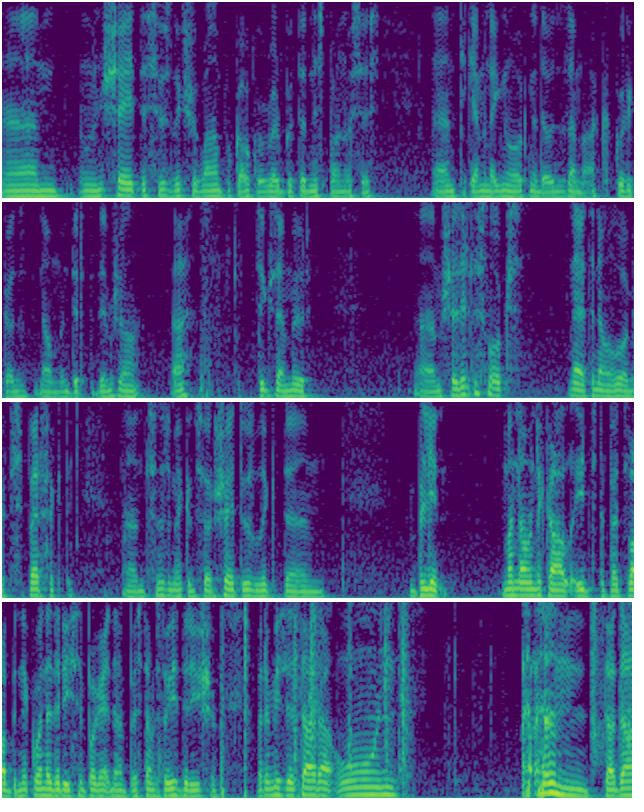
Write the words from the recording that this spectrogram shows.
Um, un šeit es uzlikšu lampu kaut kur, varbūt tad nespaunosies. Um, tikai man vajag nolikt nedaudz zemāk, kur ir kāds nav man dirta, diemžēl. Eh, cik zem ir? Um, šeit ir tas loks. Nē, te nav loga, tas ir perfekti. Um, tas nozīmē, ka es varu šeit uzlikt, um, blin. Man nav nekā līdz, tāpēc labi, neko nedarīsim pagaidām, pēc tam es to izdarīšu. Varam iziet ārā un... Tādā...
